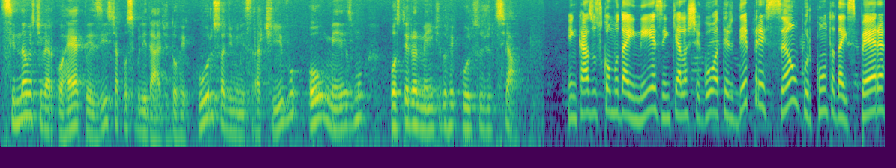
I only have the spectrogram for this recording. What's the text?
Se não estiver correto, existe a possibilidade do recurso administrativo ou mesmo, posteriormente, do recurso judicial. Em casos como o da Inês, em que ela chegou a ter depressão por conta da espera,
